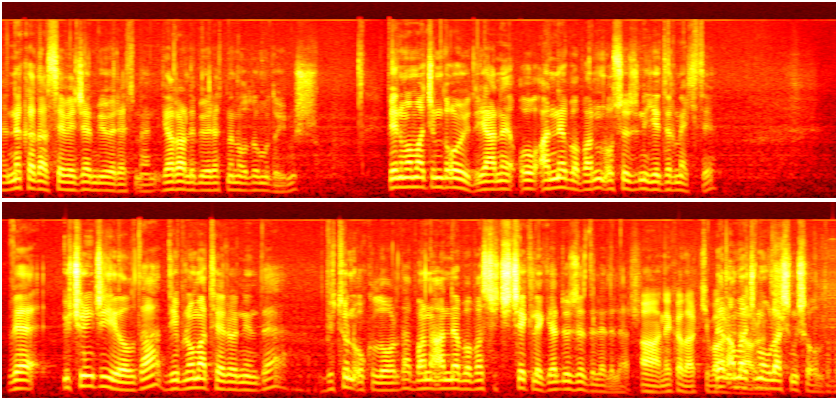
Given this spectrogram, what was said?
e, ne kadar seveceğim bir öğretmen, yararlı bir öğretmen olduğumu duymuş. Benim amacım da oydu. Yani o anne babanın o sözünü yedirmekti. Ve üçüncü yılda diploma töreninde bütün okul orada bana anne babası çiçekle geldi özür dilediler. Aa ne kadar kibar Ben amacıma davranış. ulaşmış oldum.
